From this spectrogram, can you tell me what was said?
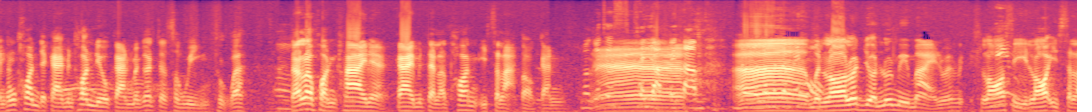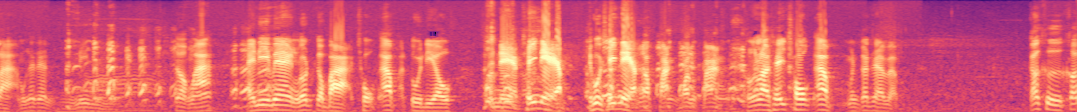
นทั้งท่อนจะกลายเป็นท่อนเดียวกัน มันก็จะสวิงถูกป่ะอ่า แล้วเราผ่อนคลายเนี่ยกลายเป็นแต่ละท่อนอิสระต่อกันมันก็จะขยับไปตามอ่าแล้วมันจะไม่หก เหมือนล้อรถยนต์รุ่นใหม่ๆนะล้อสี่ล้ออิสระมันก็จะนิ่ม นึกออกไหมไอ้นี่แม่งรถกระบะโชคอัพตัวเดียวแหนบใช้แหนบไอ้พวกใช้แหนบก็ปังปังปังของเราใช้โชคอัพมันก็จะแบบ ก็คือเขา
